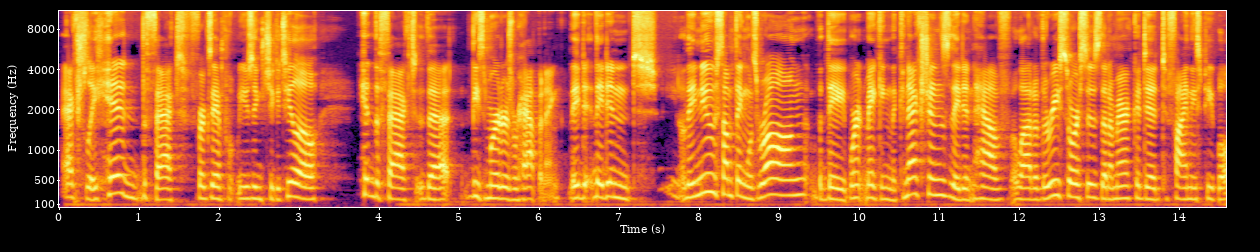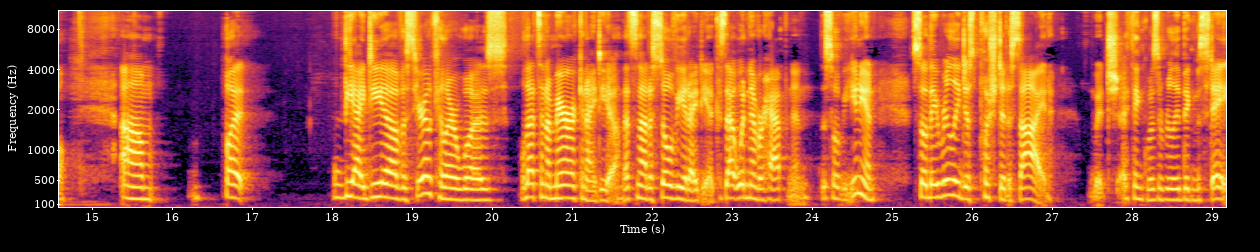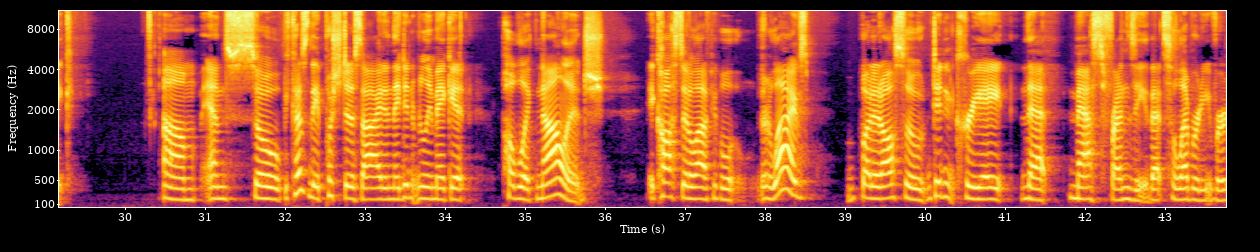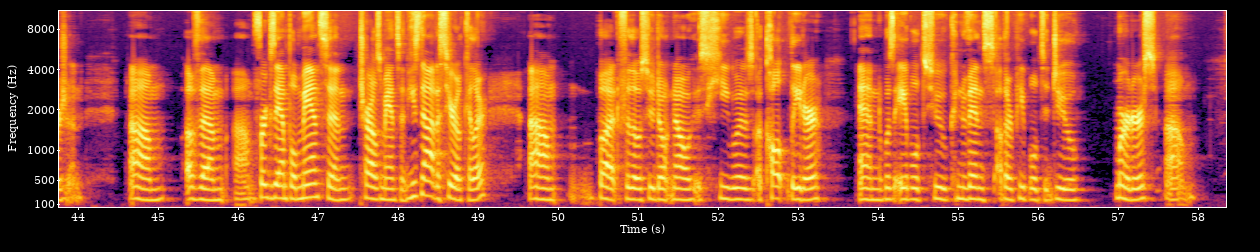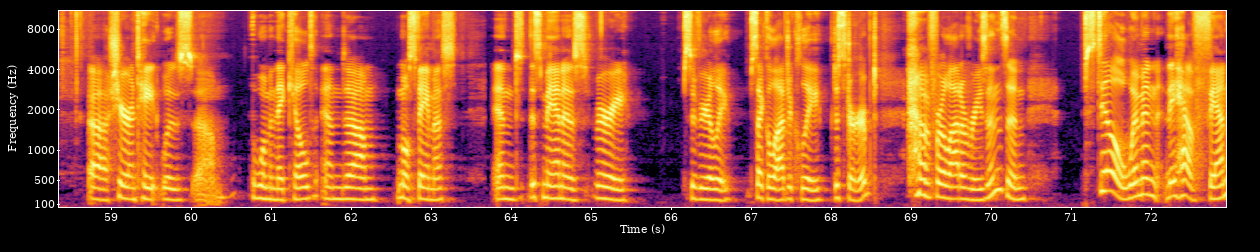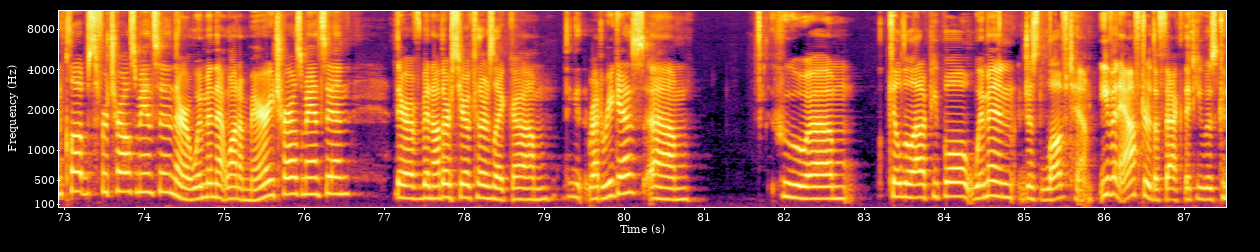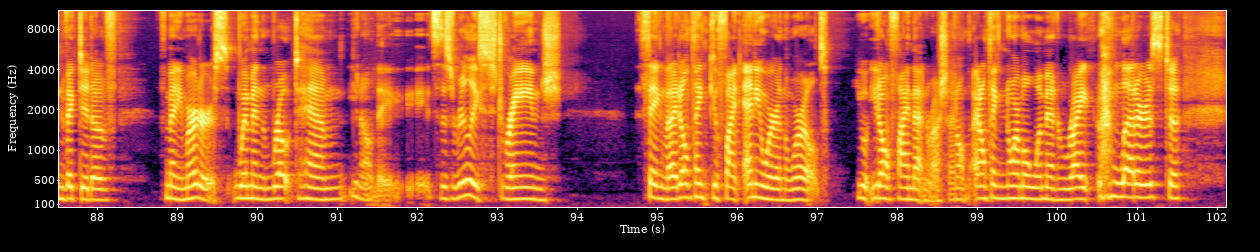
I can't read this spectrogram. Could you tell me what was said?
actually hid the fact, for example, using Chikatilo, hid the fact that these murders were happening. They, they didn't, you know, they knew something was wrong, but they weren't making the connections. They didn't have a lot of the resources that America did to find these people. Um, but the idea of a serial killer was well, that's an American idea. That's not a Soviet idea because that would never happen in the Soviet Union. So they really just pushed it aside, which I think was a really big mistake. Um, and so because they pushed it aside and they didn't really make it public knowledge, it costed a lot of people their lives, but it also didn't create that mass frenzy, that celebrity version um, of them. Um, for example, Manson, Charles Manson, he's not a serial killer. Um, but for those who don't know, he was a cult leader and was able to convince other people to do murders. Um, uh, Sharon Tate was um, the woman they killed and um, most famous. And this man is very severely psychologically disturbed for a lot of reasons. And still, women, they have fan clubs for Charles Manson. There are women that want to marry Charles Manson. There have been other serial killers like um, I think Rodriguez, um, who um, killed a lot of people. Women just loved him, even after the fact that he was convicted of many murders. Women wrote to him. You know, they it's this really strange thing that I don't think you'll find anywhere in the world. You you don't find that in Russia. I don't I don't think normal women write letters to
